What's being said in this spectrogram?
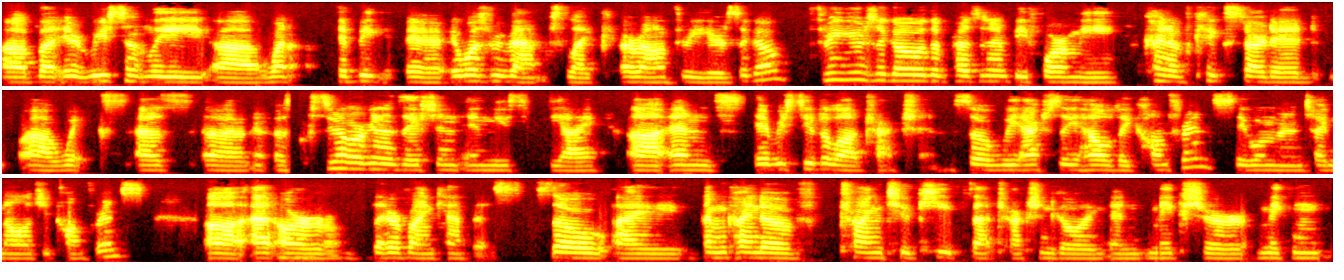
uh, but it recently uh, went. It, be, uh, it was revamped like around three years ago three years ago, the president before me kind of kickstarted uh, WICS as uh, a student organization in UCI, uh, and it received a lot of traction. So we actually held a conference, a Women in Technology conference, uh, at our the Irvine campus. So I am kind of trying to keep that traction going and make sure making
